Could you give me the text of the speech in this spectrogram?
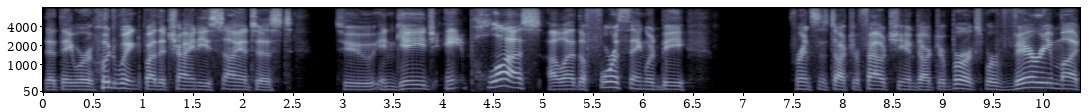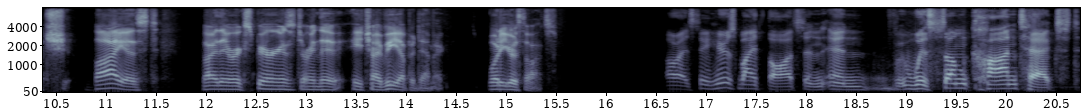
that they were hoodwinked by the Chinese scientists to engage. Plus, I'll add the fourth thing would be, for instance, Dr. Fauci and Dr. Birx were very much biased by their experience during the HIV epidemic. What are your thoughts? All right, so here's my thoughts, and, and with some context,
